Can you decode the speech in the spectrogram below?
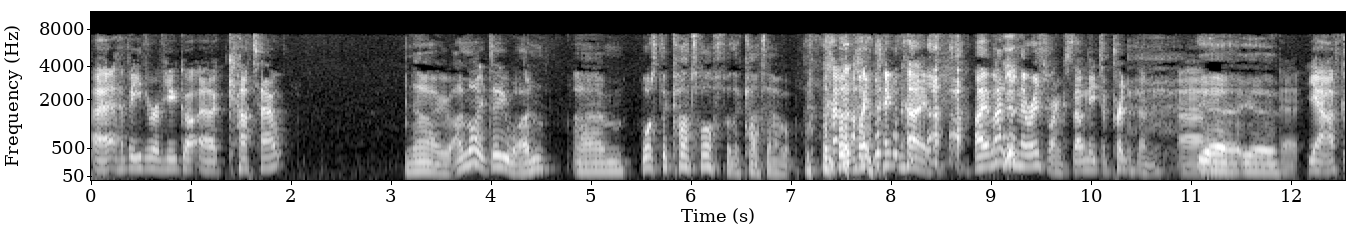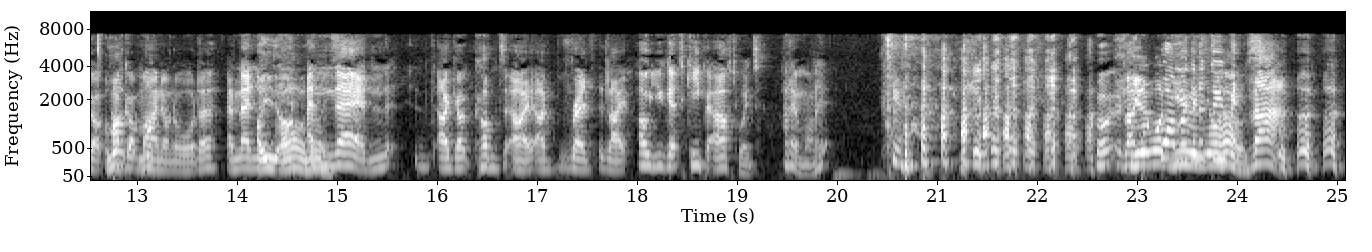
Uh, have either of you got a cutout? no, I might do one. Um, what's the cut off for the cutout? I don't know. I imagine there is one because they'll need to print them. Um, yeah, yeah. but yeah, I've got I, I've got mine on order, and then Oh, you- oh, and nice. then I got cont- I I read like oh you get to keep it afterwards. I don't want it. Well, like, don't want what am I going to do your with that?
